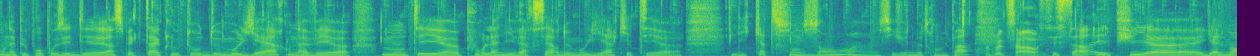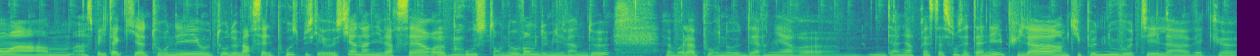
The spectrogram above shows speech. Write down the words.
on a pu proposer un spectacle autour de Molière qu'on avait monté pour l'anniversaire de Molière qui était les 400 ans, si je ne me trompe pas. Ça doit être ça, oui. C'est ça. Et puis également un, spectacle qui a tourné autour de Marcel Proust, puisqu'il y avait aussi un anniversaire mhm. Proust en novembre 2022. Euh, voilà pour nos dernières, euh, dernières prestations cette année. Puis là, un petit peu de nouveauté là, avec euh,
